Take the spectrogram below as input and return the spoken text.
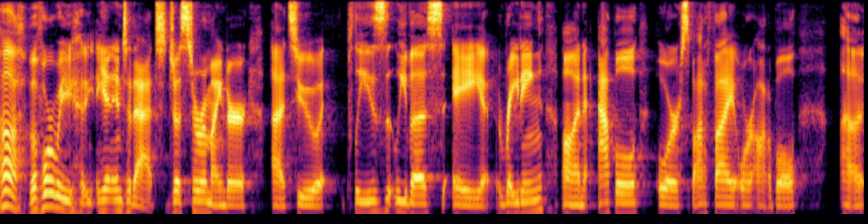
Oh, before we get into that, just a reminder uh, to please leave us a rating on Apple or Spotify or Audible. Uh,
